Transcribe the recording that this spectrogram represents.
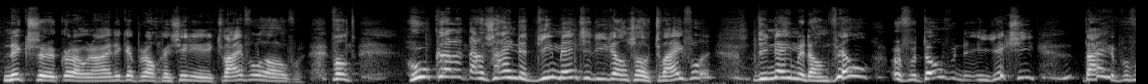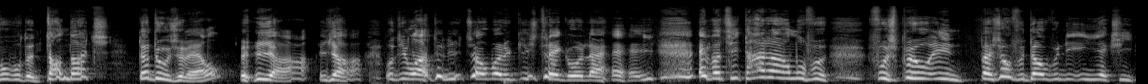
niks eh, corona en ik heb er al geen zin in, ik twijfel erover. Want hoe kan het nou zijn dat die mensen die dan zo twijfelen, die nemen dan wel een verdovende injectie bij bijvoorbeeld een tandarts? Dat doen ze wel. Ja, ja, want je laat er niet zomaar een kies trekken hoor, nee. En wat zit daar dan allemaal voor, voor spul in bij zo'n verdovende injectie?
